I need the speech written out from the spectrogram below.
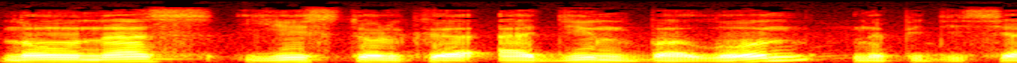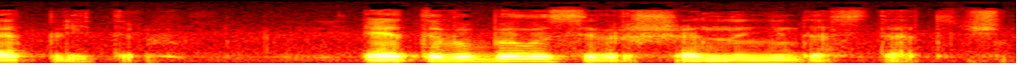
«Но у нас есть только один баллон на 50 литров. Этого было совершенно недостаточно».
